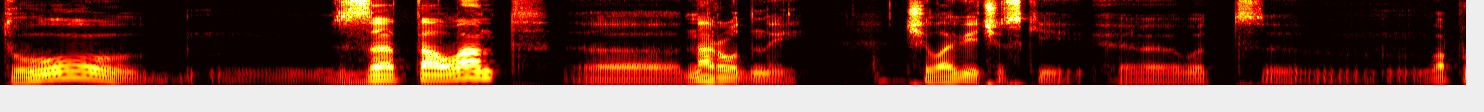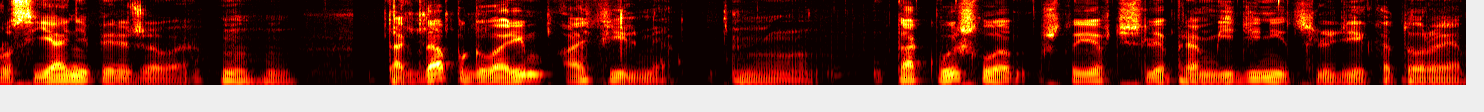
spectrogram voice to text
то за талант э, народный, человеческий, э, вот э, вопрос я не переживаю. Угу. Тогда поговорим о фильме. Так вышло, что я в числе прям единиц людей, которые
